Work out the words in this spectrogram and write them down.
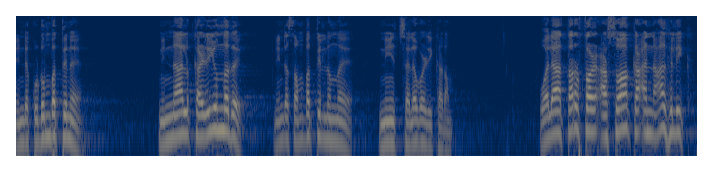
നിന്റെ കുടുംബത്തിന് നിന്നാൽ കഴിയുന്നത് നിന്റെ സമ്പത്തിൽ നിന്ന് നീ ചെലവഴിക്കണം. ഒല തർഫ അസ്വാക്ക അൻ അഹ്ലിക്.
